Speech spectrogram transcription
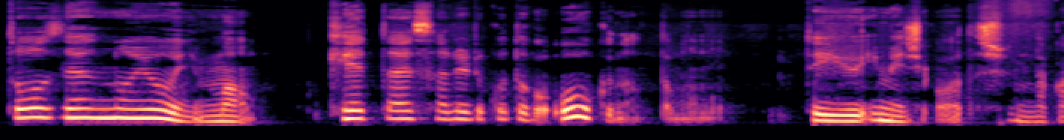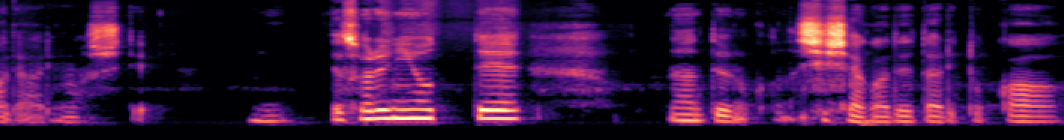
当然のように、まあ、携帯されることが多くなったものっていうイメージが私の中でありまして。でそれによって、なんていうのかな、死者が出たりとか、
